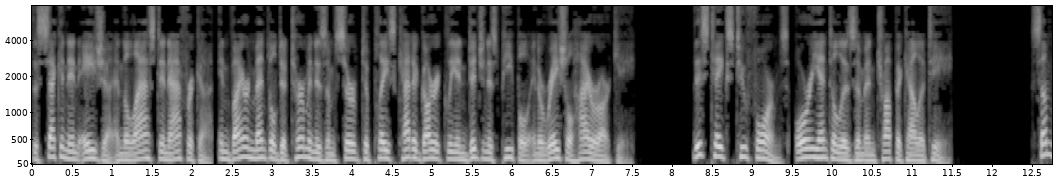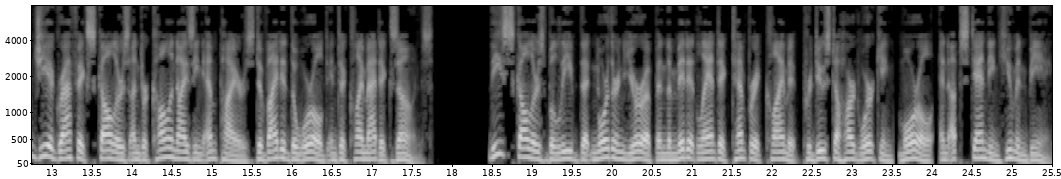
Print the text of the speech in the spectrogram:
the second in Asia and the last in Africa, environmental determinism served to place categorically indigenous people in a racial hierarchy. This takes two forms, Orientalism and tropicality. Some geographic scholars under colonizing empires divided the world into climatic zones. These scholars believed that Northern Europe and the mid-Atlantic temperate climate produced a hard-working, moral, and upstanding human being.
